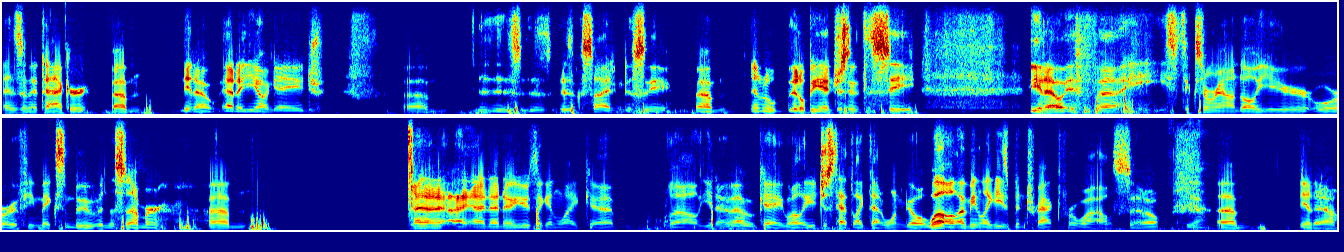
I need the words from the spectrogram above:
as an attacker um, you know at a young age um, is, is, is exciting to see um, and it'll it'll be interesting to see you know, if uh, he sticks around all year or if he makes a move in the summer. Um, I, I, I know you're thinking like, uh, well, you know, okay, well, he just had like that one goal. Well, I mean, like he's been tracked for a while, so yeah, um, you know,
